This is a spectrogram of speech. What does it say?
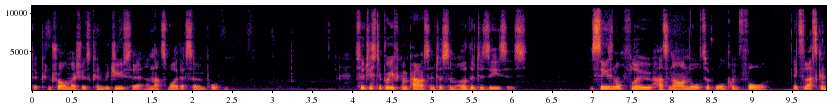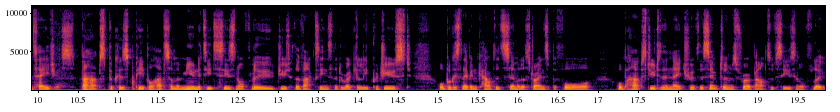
that control measures can reduce it, and that's why they're so important. So, just a brief comparison to some other diseases. Seasonal flu has an R naught of 1.4, it's less contagious, perhaps because people have some immunity to seasonal flu due to the vaccines that are regularly produced, or because they've encountered similar strains before, or perhaps due to the nature of the symptoms for a bout of seasonal flu.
